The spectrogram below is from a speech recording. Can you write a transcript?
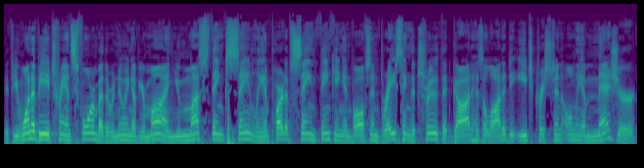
If you want to be transformed by the renewing of your mind, you must think sanely. And part of sane thinking involves embracing the truth that God has allotted to each Christian only a measure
